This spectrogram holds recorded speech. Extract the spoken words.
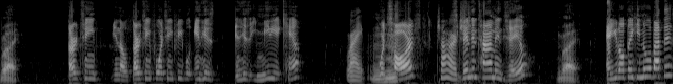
right 13, you know, 13, 14 people in his in his immediate camp Right. were Mhm. charged, Charged. spending time in jail, Right. and you don't think he knew about this?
